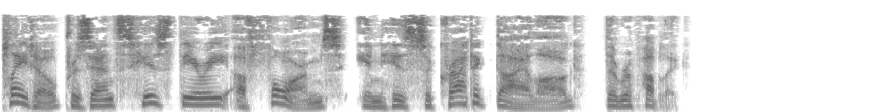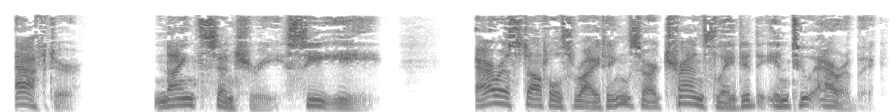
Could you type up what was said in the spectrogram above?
Plato presents his theory of forms in his Socratic dialogue, The Republic. After 9th century CE, Aristotle's writings are translated into Arabic.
